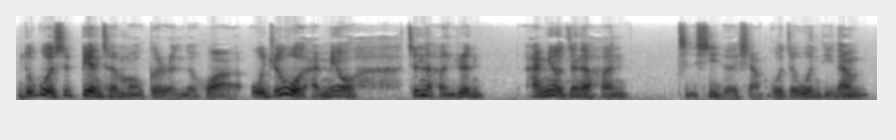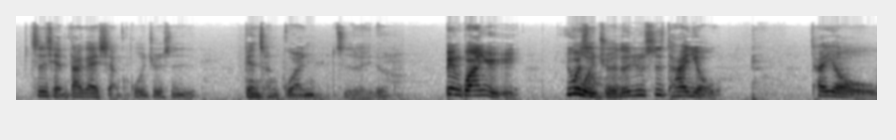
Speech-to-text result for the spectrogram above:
如果是变成某个人的话，我觉得我还没有真的很认，还没有真的很仔细的想过这个问题，但之前大概想过，就是变成关羽之类的。变关羽，因为我觉得就是他有他有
